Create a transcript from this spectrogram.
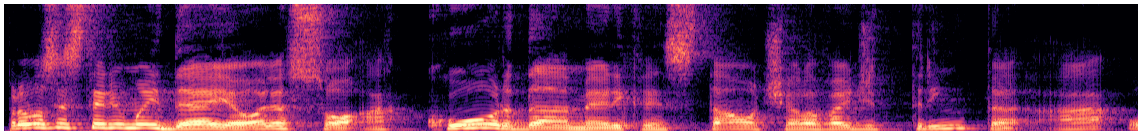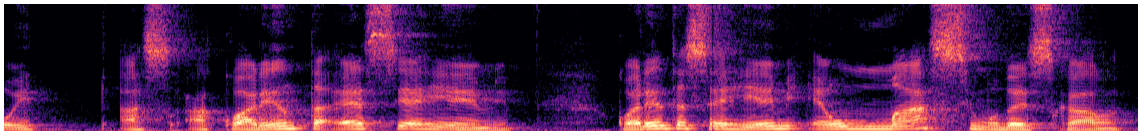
Para vocês terem uma ideia, olha só, a cor da American Stout ela vai de 30 a, 8, a 40 SRM. 40 SRM é o máximo da escala.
